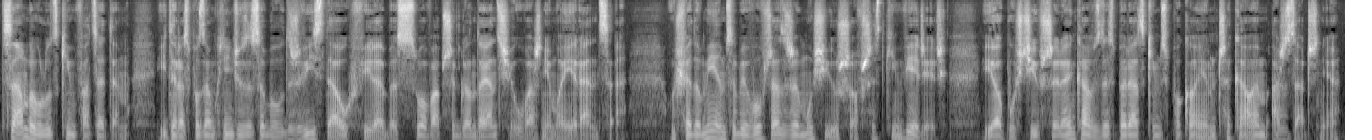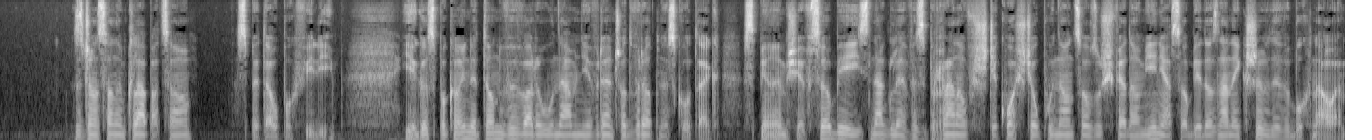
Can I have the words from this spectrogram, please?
Sam był ludzkim facetem i teraz po zamknięciu ze sobą drzwi stał chwilę bez słowa, przyglądając się uważnie mojej ręce. Uświadomiłem sobie wówczas, że musi już o wszystkim wiedzieć i opuściwszy rękaw z desperackim spokojem, czekałem aż zacznie. Z Johnsonem klapa, co? Spytał po chwili. Jego spokojny ton wywarł na mnie wręcz odwrotny skutek. Spiąłem się w sobie i z nagle wezbraną wściekłością płynącą z uświadomienia sobie doznanej krzywdy wybuchnąłem.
